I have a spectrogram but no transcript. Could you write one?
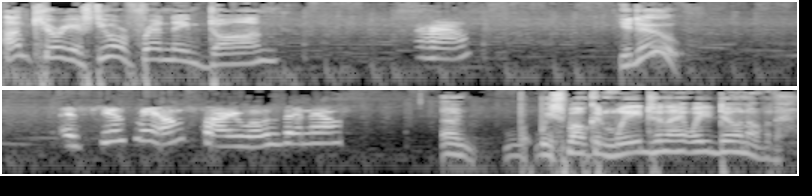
I'm curious. Do you have a friend named Dawn? Uh-huh. You do? Excuse me, I'm sorry, what was that now? Uh, we smoking weed tonight? What are you doing over there?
